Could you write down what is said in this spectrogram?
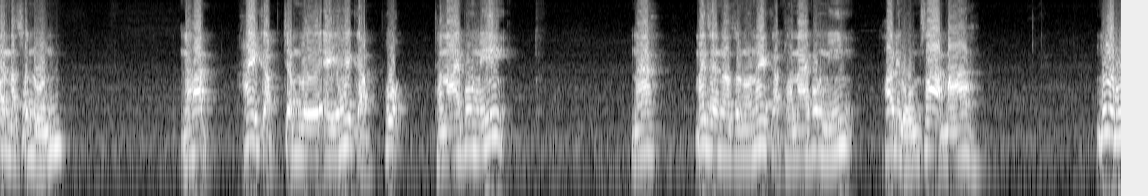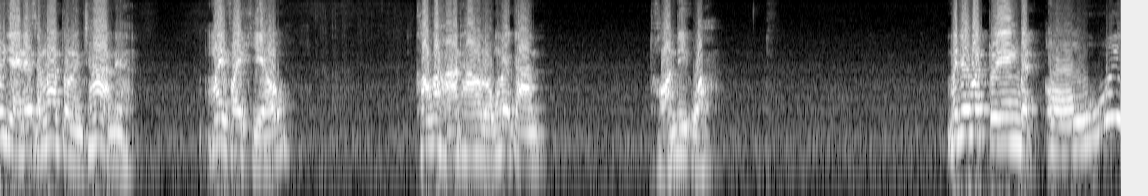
สนับสนุน นะครับ ให้กับจำเลยไอ้ให้กับพวกทนายพวกนี้ นะ ไม่สนับสนุนให้กับทนายพวกนี้เท่าที่ผมทราบมา เมื่อผู้ใหญ่ในสำนักตำรวแห่งชาติเนี่ย ไม่ไฟเขียวเขาก็หาทางลงด้วยการถอนดีกว่า ไม่ได้ว่าตัวเองแบบ โอ้ย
